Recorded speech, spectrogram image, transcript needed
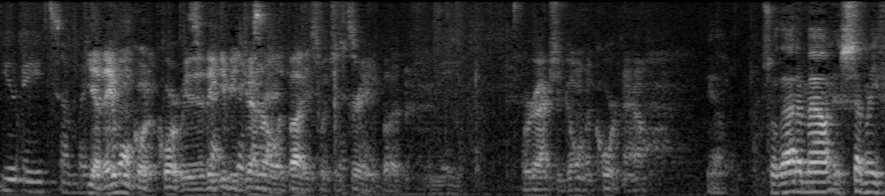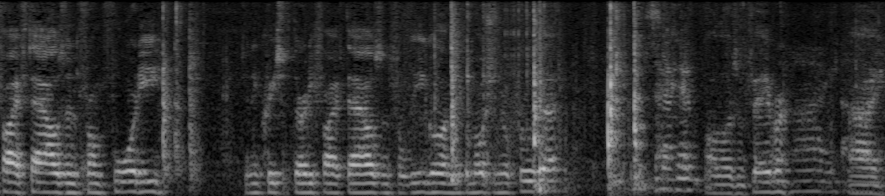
you need somebody. yeah, they won't go to court with you, they give you general right. advice, which is That's great, right. but we're actually going to court now. Yeah. So that amount is seventy-five thousand from forty. It's an increase of thirty-five thousand for legal. I make a motion to approve that. Second. All those in favor? Aye. Aye.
